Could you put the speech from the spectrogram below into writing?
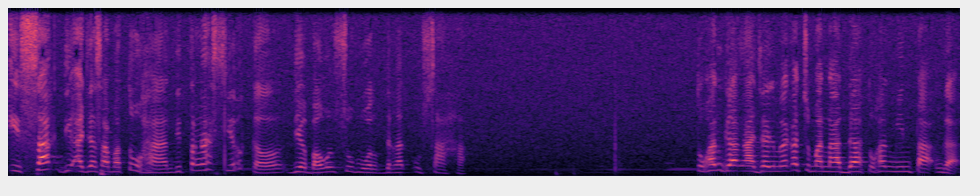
Ishak diajar sama Tuhan di tengah circle dia bangun sumur dengan usaha. Tuhan gak ngajarin mereka cuma nada, Tuhan minta, enggak.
